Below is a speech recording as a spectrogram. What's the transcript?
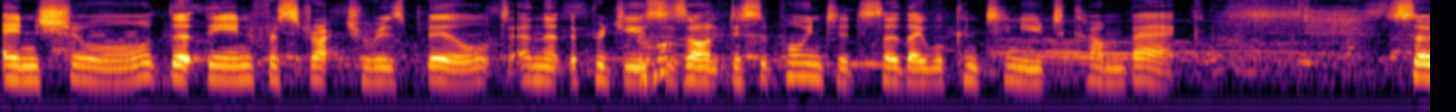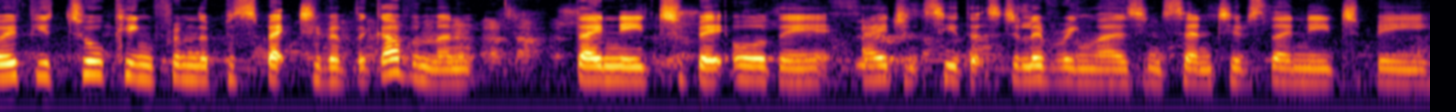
ensure that the infrastructure is built and that the producers aren't disappointed, so they will continue to come back. So if you're talking from the perspective of the government, they need to be, or the agency that's delivering those incentives, they need to be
